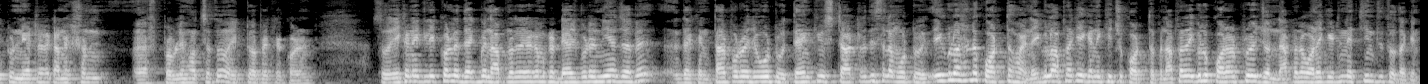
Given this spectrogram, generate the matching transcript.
একটু নেটের কানেকশন প্রবলেম হচ্ছে তো, একটু অপেক্ষা করেন। সো এখানে ক্লিক করলে দেখবেন আপনাদের এরকম একটা ড্যাশবোর্ডে নিয়ে যাবে, দেখেন, তারপরে যে ওটু থ্যাংক ইউ স্টার্টার দিয়েছিলাম ওটু এগুলো আসলে করতে হয় না, এগুলো আপনাকে এখানে কিছু করতে হবে না। আপনারা এগুলো করার প্রয়োজন না, আপনারা অনেকে এটা নিয়ে চিন্তিত থাকেন।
